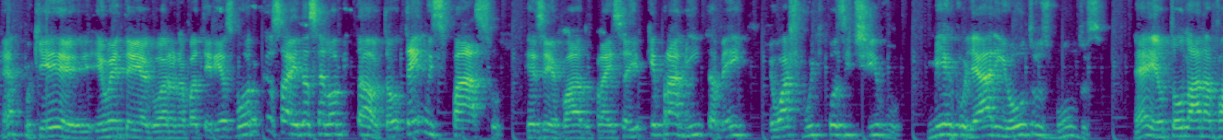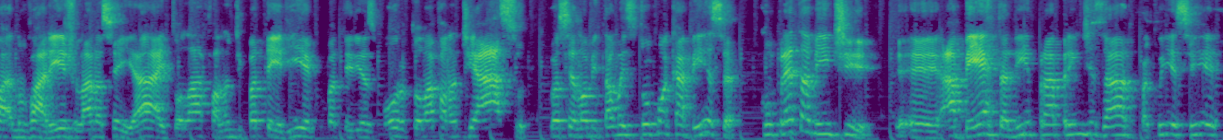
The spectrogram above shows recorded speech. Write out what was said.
né? Porque eu entrei agora na Baterias Moura porque eu saí da Celobital. Então eu tenho um espaço reservado para isso aí, porque para mim também eu acho muito positivo mergulhar em outros mundos. Né? Eu estou lá na, no varejo, lá na CIA, estou lá falando de bateria com Baterias Moura, estou lá falando de aço com a Celobital, mas estou com a cabeça completamente é, aberta ali para aprendizado, para conhecer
